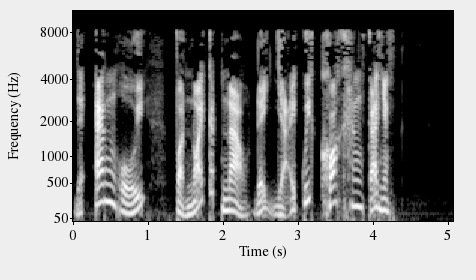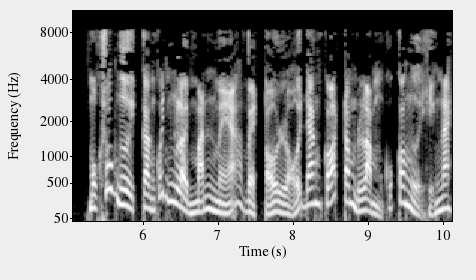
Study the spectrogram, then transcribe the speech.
để an ủi và nói cách nào để giải quyết khó khăn cá nhân. Một số người cần có những lời mạnh mẽ về tội lỗi đang có trong lòng của con người hiện nay.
